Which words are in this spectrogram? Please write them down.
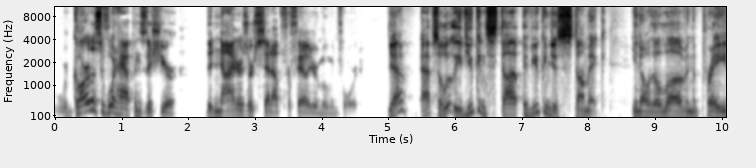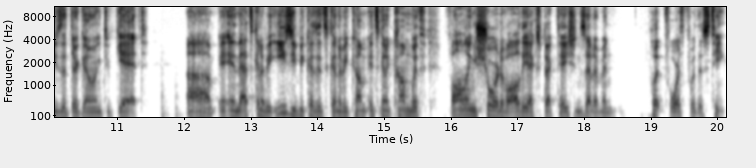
regardless of what happens this year, the Niners are set up for failure moving forward. Yeah, absolutely. If you can stop, if you can just stomach, you know, the love and the praise that they're going to get, um, and that's going to be easy because it's going to become, it's going to come with falling short of all the expectations that have been put forth for this team.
